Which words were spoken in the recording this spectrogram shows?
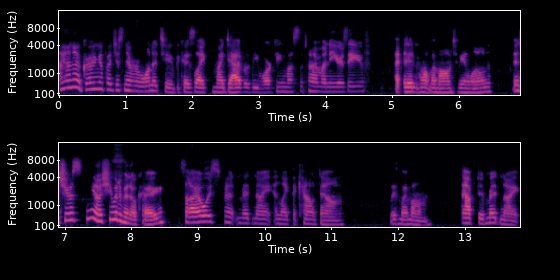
I don't know. Growing up, I just never wanted to because like my dad would be working most of the time on New Year's Eve. I didn't want my mom to be alone, and she was, you know, she would have been okay. So I always spent midnight and like the countdown with my mom. After midnight,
